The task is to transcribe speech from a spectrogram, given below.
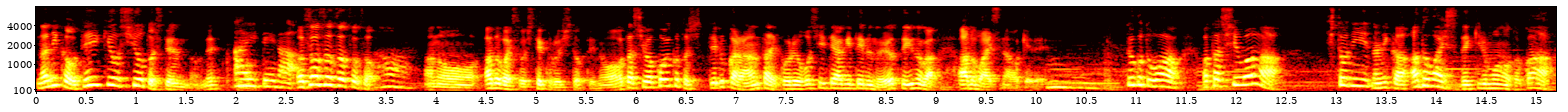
何かを提供しようとしてるのね。相手が。あそうそうそうそうそう。はあ。のアドバイスをしてくる人っていうのは私はこういうこと知ってるからあなたにこれを教えてあげてるのよっていうのがアドバイスなわけで。い。うん。ということは私は人に何かアドバイスできるものとか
